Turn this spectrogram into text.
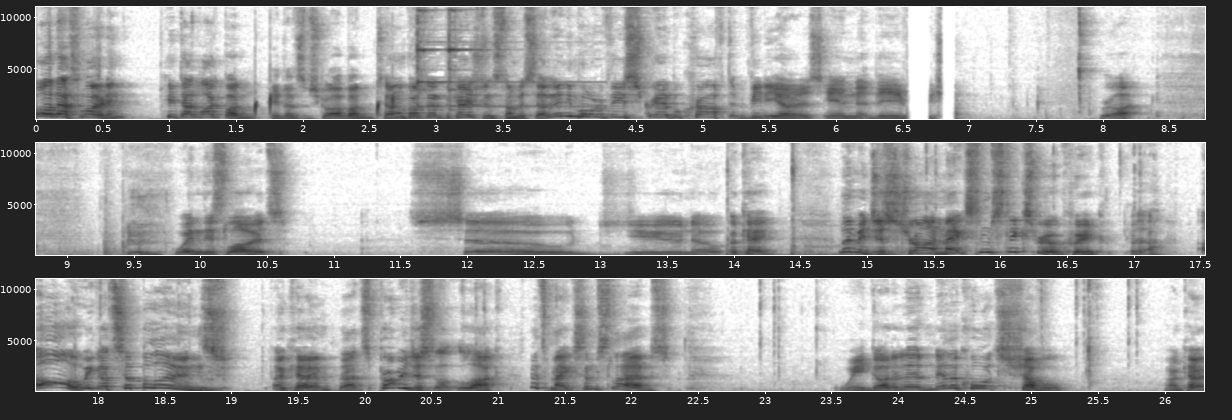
Oh, that's loading. Hit that like button. Hit that subscribe button. Turn on post notifications. Time to sell any more of these Scramblecraft videos in the future. Right. when this loads. So, you know? Okay. Let me just try and make some sticks real quick. Uh, oh, we got some balloons. Okay, that's probably just luck. Let's make some slabs. We got a nether quartz shovel. Okay.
